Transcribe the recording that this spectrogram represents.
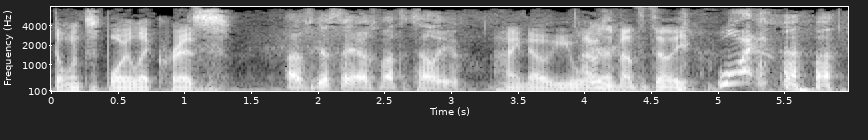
Don't spoil it, Chris. I was gonna say I was about to tell you. I know you were. I was about to tell you. What?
